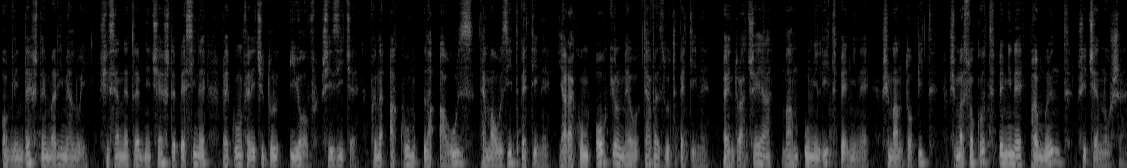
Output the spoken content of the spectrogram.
oglindește mărimea lui și se netrebnicește pe sine precum fericitul Iov și zice, până acum la auz te-am auzit pe tine, iar acum ochiul meu te-a văzut pe tine. Pentru aceea m-am umilit pe mine și m-am topit și mă socot pe mine pământ și cenușă.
